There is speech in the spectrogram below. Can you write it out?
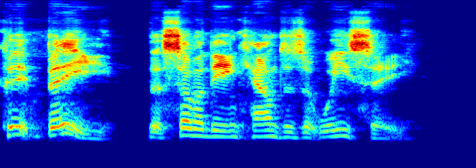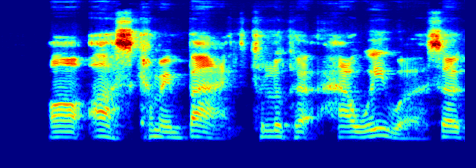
could it be that some of the encounters that we see are us coming back to look at how we were. So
